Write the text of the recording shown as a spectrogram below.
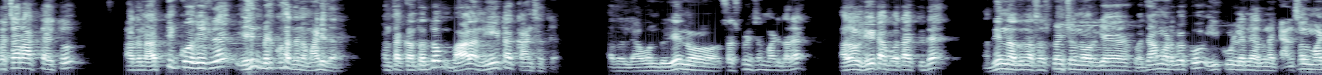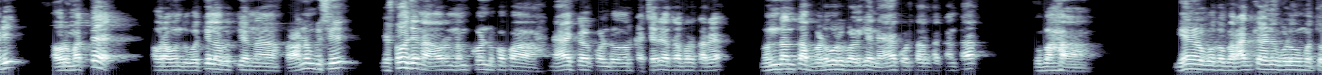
ಪ್ರಚಾರ ಆಗ್ತಾ ಇತ್ತು. ಅದನ್ನ ಹತ್ತಿಕ್ಕೆ ಹೋಗಿದ್ರೆ ಏನ್ ಬೇಕೋ ಅದನ್ನ ಮಾಡಿದ್ದಾರೆ. ಅಂತಕ್ಕಂಥದ್ದು ಬಹಳ ನೀಟಾಗಿ ಕಾಣಿಸುತ್ತೆ. ಅದರಲ್ಲಿ ಆ ಒಂದು ಏನು ಸಸ್ಪೆನ್ಷನ್ ಮಾಡಿದ್ದಾರೆ, ಅದ್ರಲ್ಲಿ ನೀಟಾಗಿ ಗೊತ್ತಾಗ್ತಿದೆ. ಅದನ್ನ ಅದನ್ನ ಸಸ್ಪೆನ್ಷನ್ ಅವ್ರಿಗೆ ವಜಾ ಮಾಡಬೇಕು. ಈ ಕೂಡಲೇ ಅದನ್ನ ಕ್ಯಾನ್ಸಲ್ ಮಾಡಿ. ಅವರು ಮತ್ತೆ ಅವರ ಒಂದು ವಕೀಲ ವೃತ್ತಿಯನ್ನ ಪ್ರಾರಂಭಿಸಿ ಎಷ್ಟೋ ಜನ ಅವ್ರನ್ನ ನಂಬ್ಕೊಂಡು ಪಾಪ ನ್ಯಾಯ ಕೇಳ್ಕೊಂಡು ಅವ್ರ ಕಚೇರಿ ಹತ್ರ ಬರ್ತಾರೆ. ನೊಂದಂತ ಬಡವರುಗಳಿಗೆ ನ್ಯಾಯ ಕೊಡ್ತಾ ಇರ್ತಕ್ಕಂಥ ಒಬ್ಬ ಏನ್ ಹೇಳ್ಬೋದು, ಒಬ್ಬ ರಾಜಕಾರಣಿಗಳು ಮತ್ತು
